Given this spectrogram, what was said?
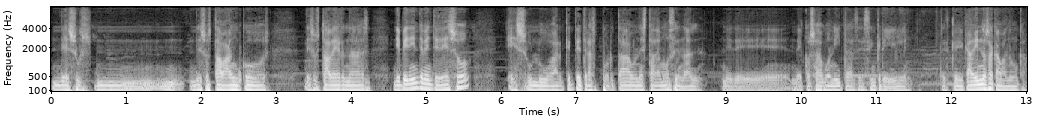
de sus, mm, de sus tabancos, de sus tabernas. Independientemente de eso, es un lugar que te transporta a un estado emocional de, de- de cosas bonitas. Es increíble. Es que Cádiz no se acaba nunca.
